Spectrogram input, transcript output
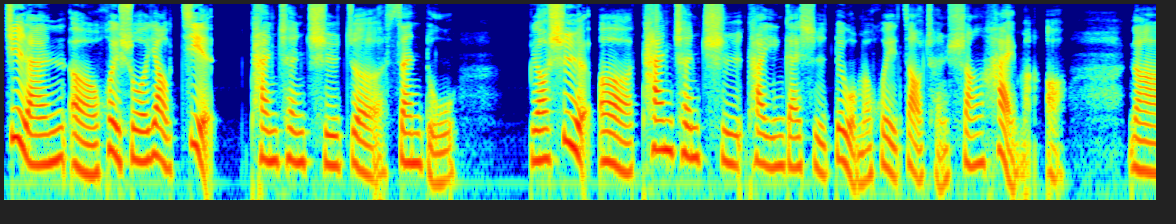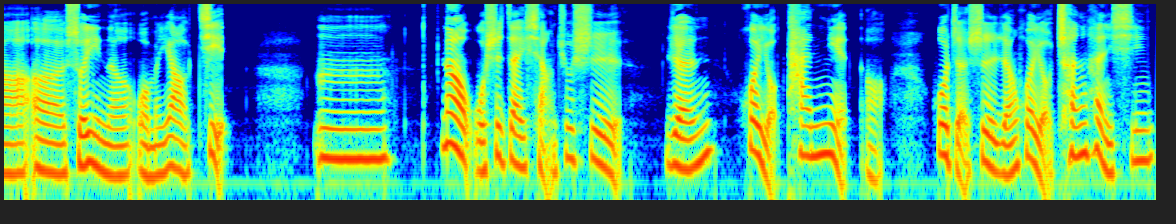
既然呃会说要戒贪嗔痴这三毒，表示呃贪嗔痴它应该是对我们会造成伤害嘛啊，那呃所以呢我们要戒，嗯，那我是在想，就是人会有贪念啊，或者是人会有嗔恨心，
